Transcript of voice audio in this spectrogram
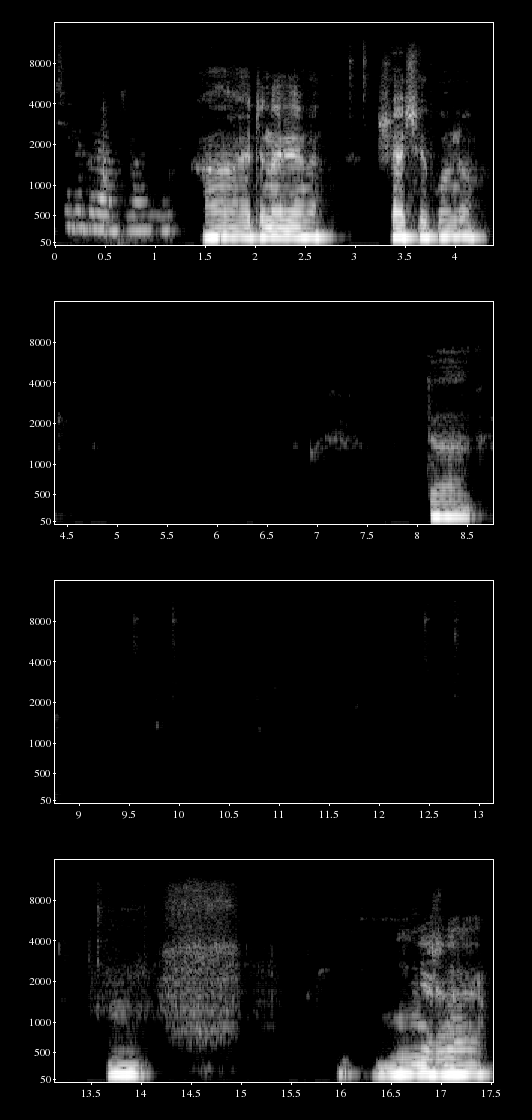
Телеграм звонит. А, это, наверное. Сейчас, секунду. Так. Не, не знаю.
